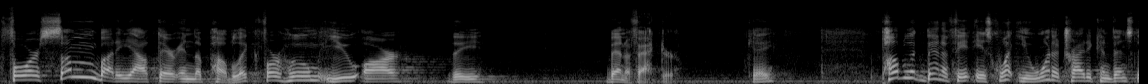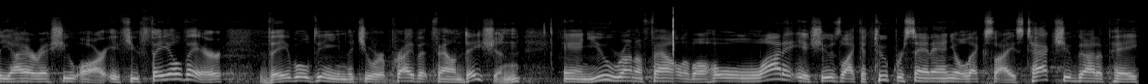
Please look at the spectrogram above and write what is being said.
for somebody out there in the public for whom you are the benefactor. Okay? Public benefit is what you want to try to convince the IRS you are. If you fail there, they will deem that you are a private foundation and you run afoul of a whole lot of issues like a 2% annual excise tax you've got to pay,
